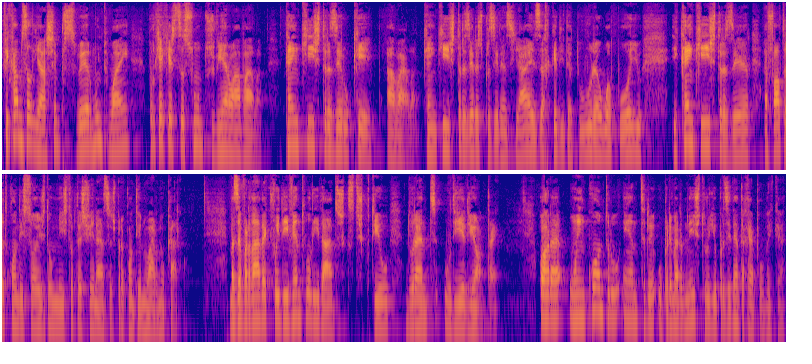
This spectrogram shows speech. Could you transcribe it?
Ficámos, aliás, sem perceber muito bem porque é que estes assuntos vieram à baila. Quem quis trazer o quê à baila? Quem quis trazer as presidenciais, a recandidatura, o apoio e quem quis trazer a falta de condições do Ministro das Finanças para continuar no cargo? Mas a verdade é que foi de eventualidades que se discutiu durante o dia de ontem. Ora, um encontro entre o Primeiro-Ministro e o Presidente da República,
